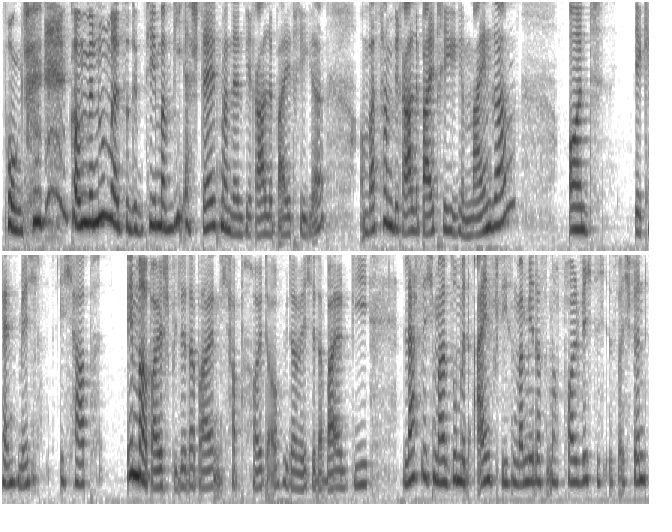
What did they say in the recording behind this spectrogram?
Punkt. Kommen wir nun mal zu dem Thema, wie erstellt man denn virale Beiträge? Und was haben virale Beiträge gemeinsam? Und ihr kennt mich, ich habe immer Beispiele dabei und ich habe heute auch wieder welche dabei und die lasse ich mal so mit einfließen, weil mir das immer voll wichtig ist, weil ich finde,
